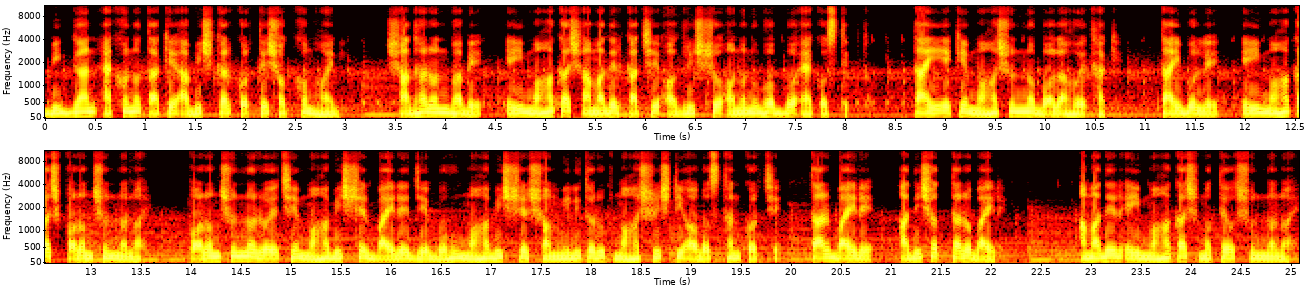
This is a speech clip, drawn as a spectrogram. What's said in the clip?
বিজ্ঞান এখনও তাকে আবিষ্কার করতে সক্ষম হয়নি। সাধারণভাবে, এই মহাকাশ আমাদের কাছে অদৃশ্য অননুভব্য এক অস্তিত্ব। তাই একে মহাশূন্য বলা হয়ে থাকে। তাই বলে, এই মহাকাশ পরমশূন্য নয়। পরমশূন্য রয়েছে মহাবিশ্বের বাইরে যে বহু মহাবিশ্বের সম্মিলিত রূপ মহাসৃষ্টি অবস্থান করছে, তার বাইরে, আদিসত্তারও বাইরে। আমাদের এই মহাকাশ মতেও শূন্য নয়।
